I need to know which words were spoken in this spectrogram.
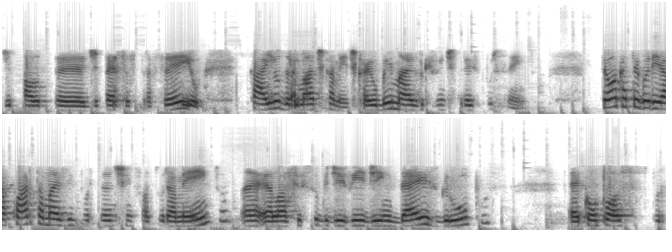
de, é, de peças para freio, caiu dramaticamente, caiu bem mais do que 23%. Então, a categoria a quarta mais importante em faturamento, né, ela se subdivide em 10 grupos, é, compostos por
